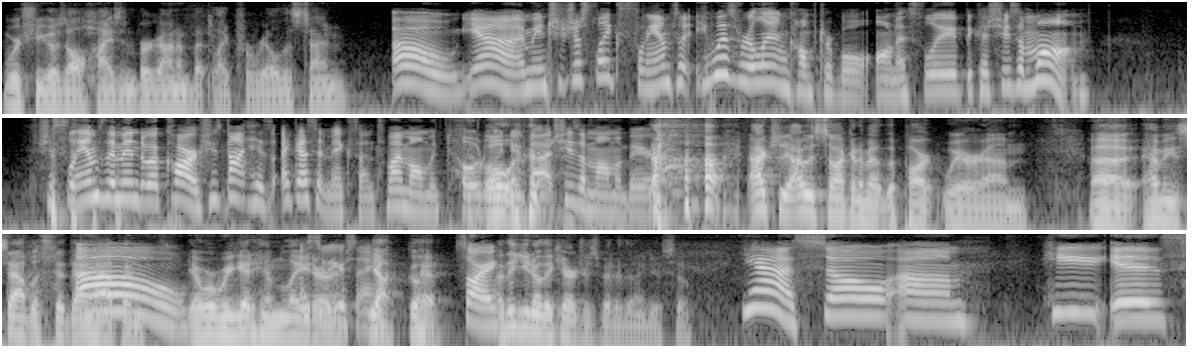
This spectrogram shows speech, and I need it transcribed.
where she goes all Heisenberg on him, but like for real this time? Oh, yeah. I mean, she just like slams it. It was really uncomfortable, honestly, because she's a mom. She slams him into a car. She's not his. I guess it makes sense. My mom would totally Oh. do that. She's a mama bear. Actually, I was talking about the part where, um, uh, having established that that Oh. happened, yeah, where we get him later. what you're saying. Yeah, go ahead. Sorry. I think you know the characters better than I do. So Yeah, so um he is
